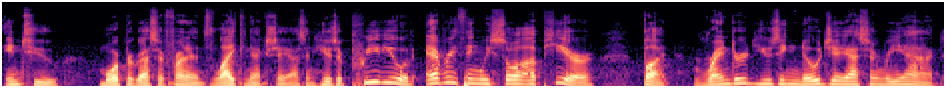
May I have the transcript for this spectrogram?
into more progressive front ends like Next.js. And here's a preview of everything we saw up here, but rendered using Node.js and React,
